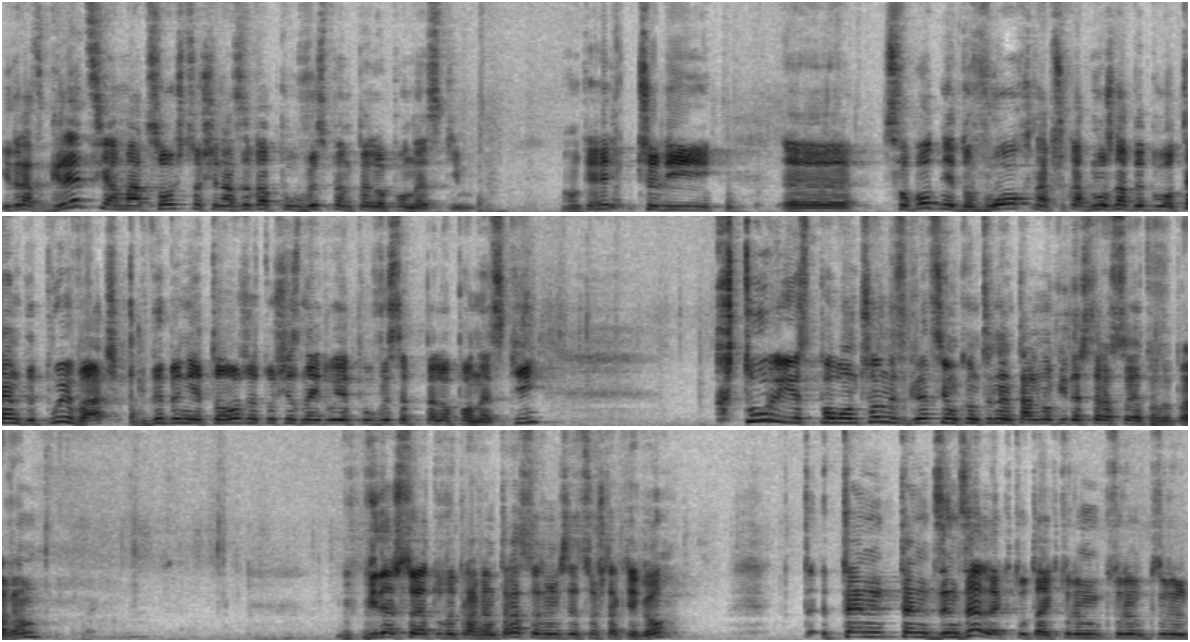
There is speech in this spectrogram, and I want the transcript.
I teraz Grecja ma coś, co się nazywa Półwyspem Peloponeskim. Okay? Czyli y, swobodnie do Włoch na przykład można by było tędy pływać, gdyby nie to, że tu się znajduje Półwysep Peloponeski, który jest połączony z Grecją kontynentalną. Widać teraz, co ja tu wyprawiam? Widać, co ja tu wyprawiam teraz? To jest coś takiego ten, ten dzędzelek tutaj, którym, który, który,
